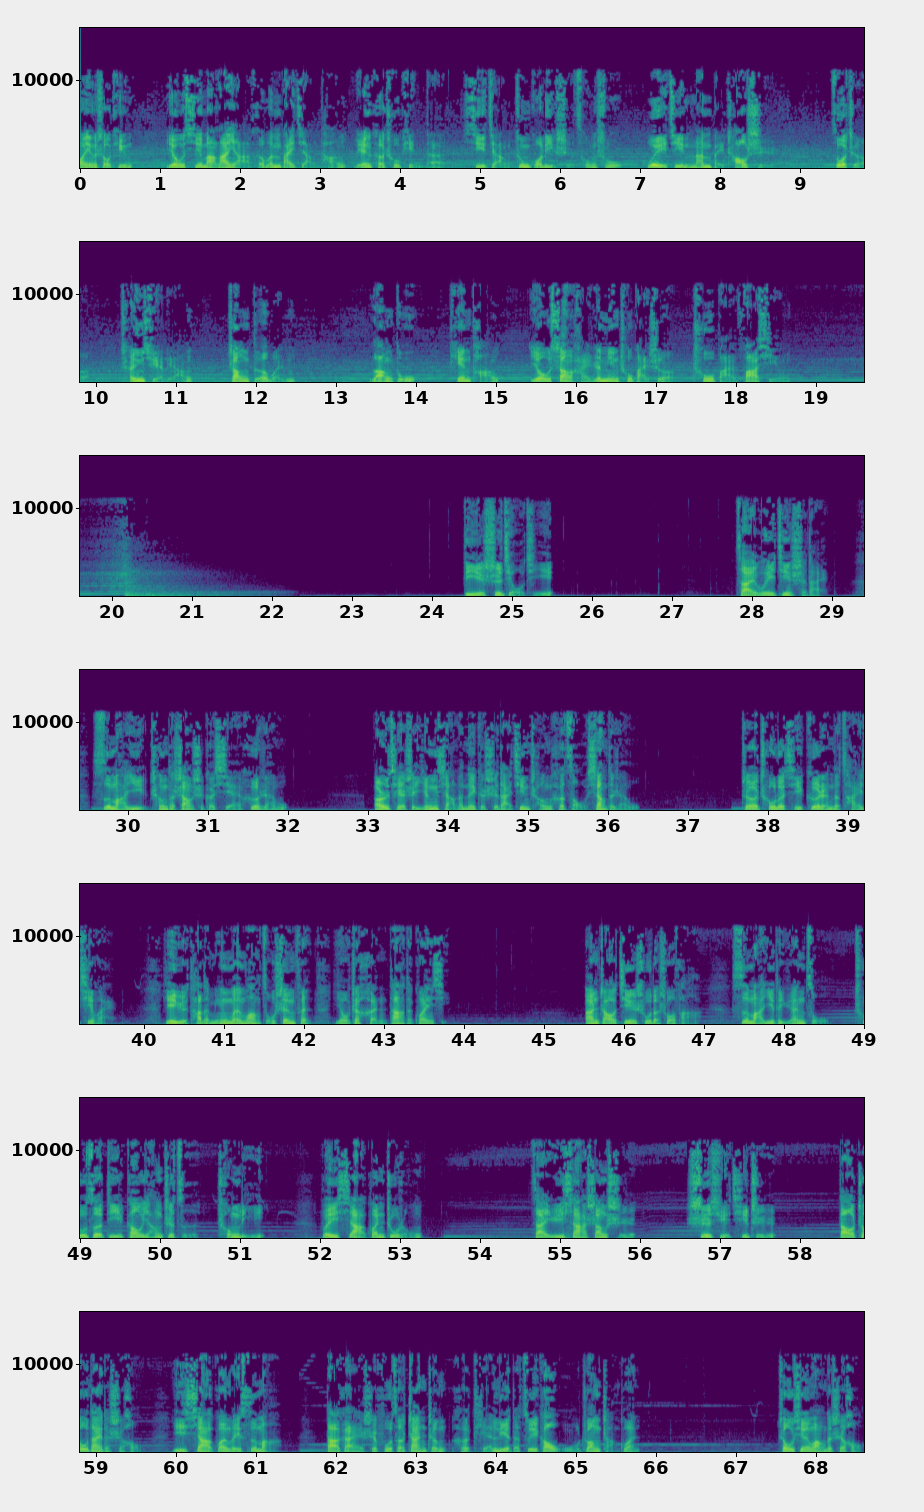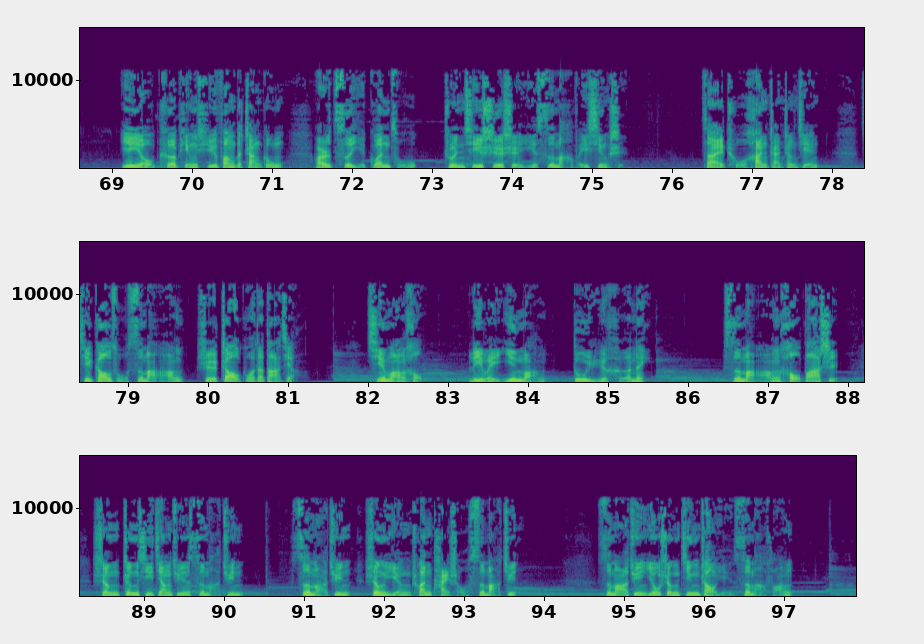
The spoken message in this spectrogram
欢迎收听由喜马拉雅和文白讲堂联合出品的《细讲中国历史丛书·魏晋南北朝史》，作者陈雪良、张德文，朗读天堂，由上海人民出版社出版发行。第十九集，在魏晋时代。司马懿称得上是个显赫人物，而且是影响了那个时代进程和走向的人物。这除了其个人的才气外，也与他的名门望族身份有着很大的关系。按照《晋书》的说法，司马懿的元祖出自帝高阳之子重黎，为下官祝融。在余下商时，世续其职。到周代的时候，以下官为司马，大概是负责战争和田猎的最高武装长官。周宣王的时候，因有克平徐方的战功，而赐以官族，准其世事以司马为姓氏。在楚汉战争间，其高祖司马昂是赵国的大将，秦王后立为殷王，都于河内。司马昂后八世。升征西将军司马钧，司马钧升颍川太守司马俊，司马俊又升京兆尹司马防，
